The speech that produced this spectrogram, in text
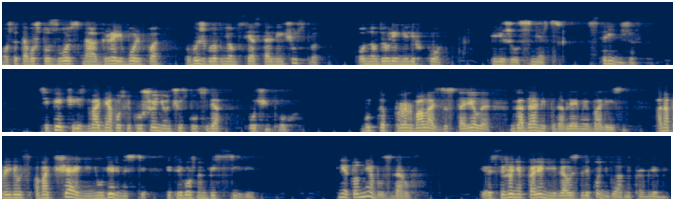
Может, от того, что злость на Грей-Вольфа выжгла в нем все остальные чувства, он, на удивление, легко пережил смерть. Стринджер. Теперь, через два дня после крушения, он чувствовал себя очень плохо. Будто прорвалась застарелая, годами подавляемая болезнь. Она проявилась в отчаянии, неуверенности и тревожном бессилии. Нет, он не был здоров. И растяжение в колене являлось далеко не главной проблемой.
